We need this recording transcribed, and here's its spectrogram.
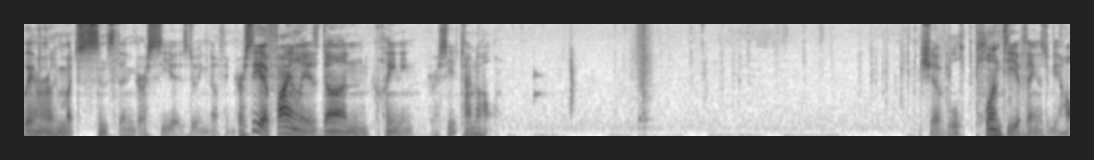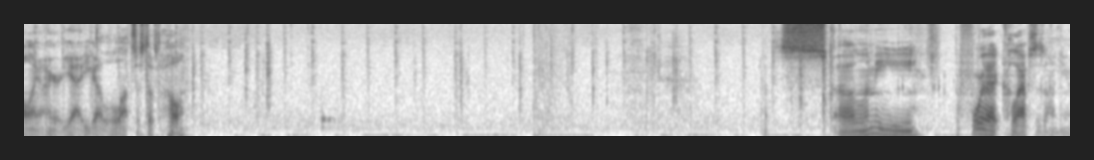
We haven't really much since then. Garcia is doing nothing. Garcia finally is done cleaning. Garcia, time to haul. You should have plenty of things to be hauling out here. Yeah, you got lots of stuff to haul. Uh, let me... Before that collapses on you.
